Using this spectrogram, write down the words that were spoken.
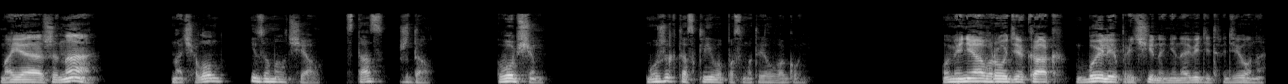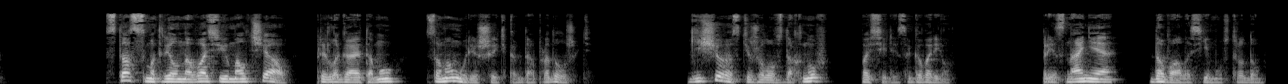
«Моя жена...» – начал он и замолчал. Стас ждал. «В общем, Мужик тоскливо посмотрел в огонь. «У меня вроде как были причины ненавидеть Родиона». Стас смотрел на Васю и молчал, предлагая тому самому решить, когда продолжить. Еще раз тяжело вздохнув, Василий заговорил. Признание давалось ему с трудом.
